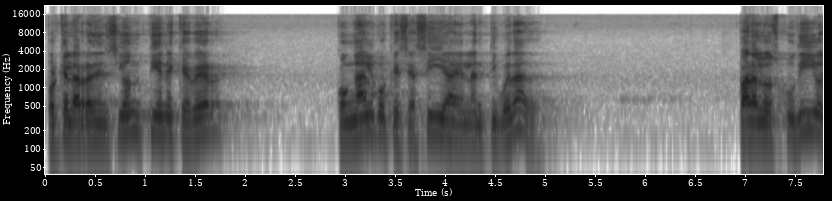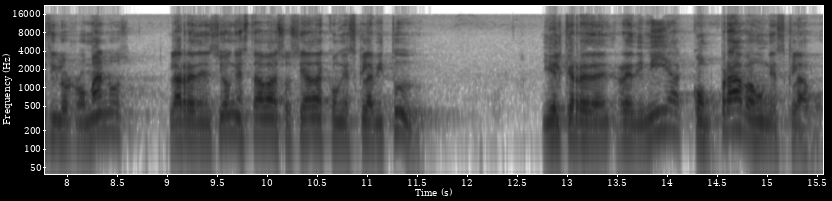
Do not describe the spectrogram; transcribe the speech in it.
Porque la redención tiene que ver con algo que se hacía en la antigüedad. Para los judíos y los romanos, la redención estaba asociada con esclavitud. Y el que redimía compraba un esclavo.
